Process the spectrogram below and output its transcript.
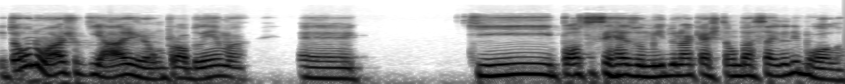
Então eu não acho que haja um problema é, que possa ser resumido na questão da saída de bola.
